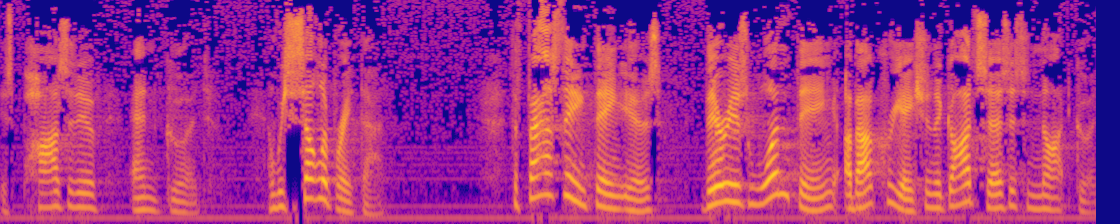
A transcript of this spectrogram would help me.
is positive and good. And we celebrate that. The fascinating thing is, there is one thing about creation that God says is not good.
